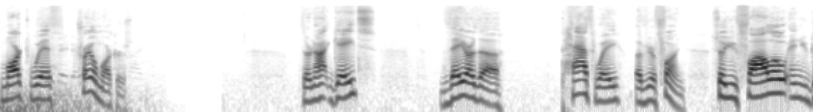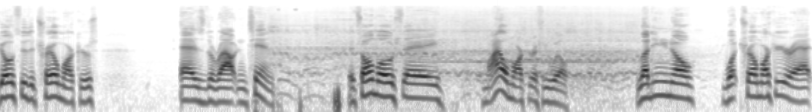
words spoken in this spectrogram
marked with trail markers. They're not gates. They are the pathway of your fun. So you follow and you go through the trail markers as the route intends. It's almost a mile marker, if you will, letting you know what trail marker you're at,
